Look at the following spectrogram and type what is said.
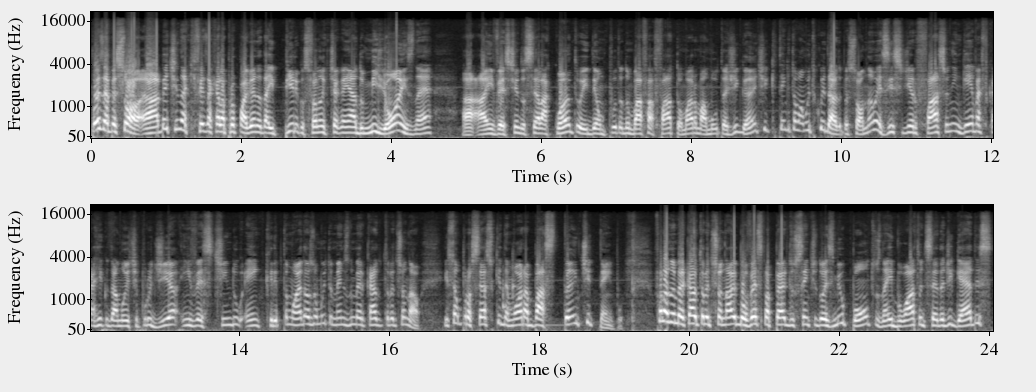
Pois é, pessoal, a Betina que fez aquela propaganda da Empíricos falando que tinha ganhado milhões, né? a, a, investindo sei lá quanto e deu um puta de um bafafá, tomaram uma multa gigante, que tem que tomar muito cuidado, pessoal. Não existe dinheiro fácil, ninguém vai ficar rico da noite para o dia investindo em criptomoedas ou muito menos no mercado tradicional. Isso é um processo que demora bastante tempo. Falando do mercado tradicional, Ibovespa perde os 102 mil pontos, né, e boato de saída de Guedes.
